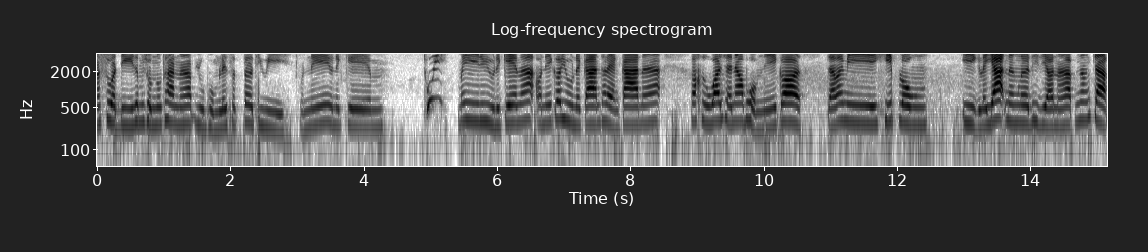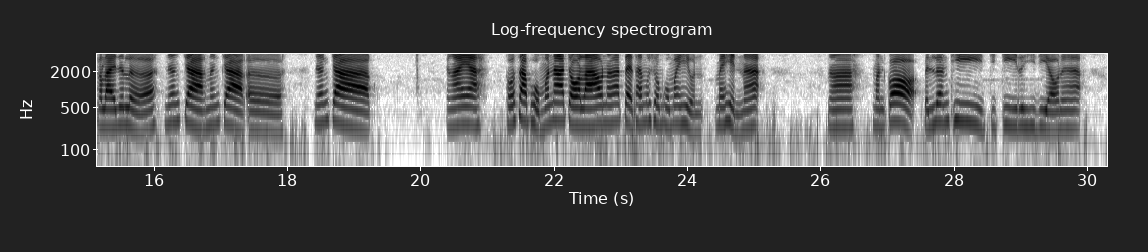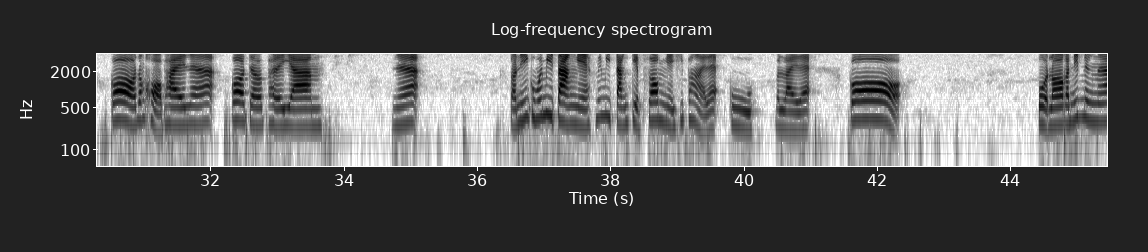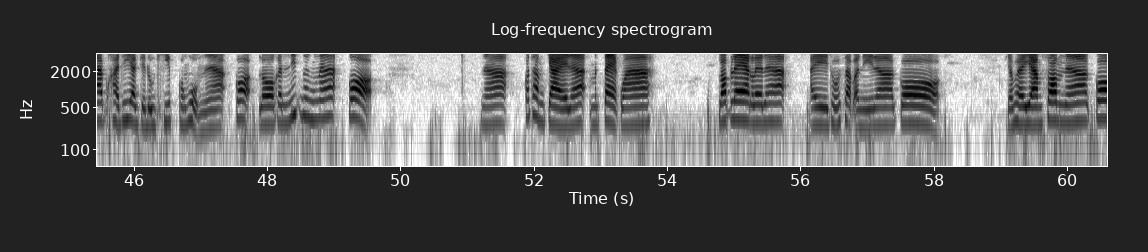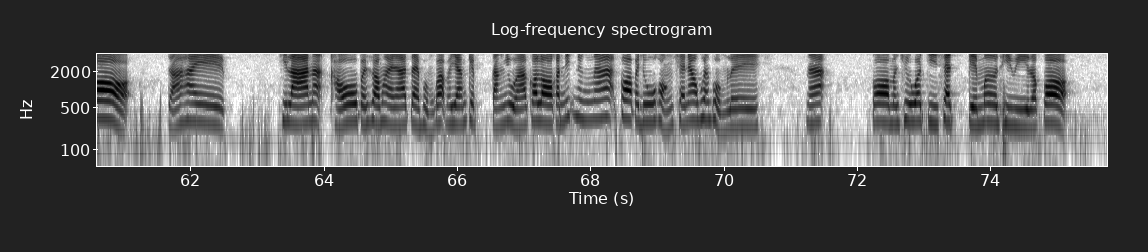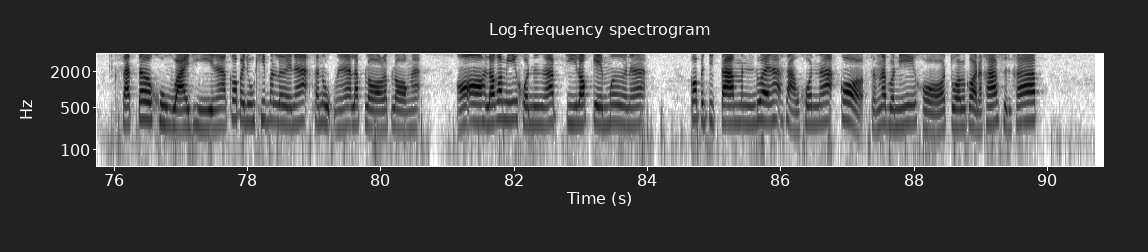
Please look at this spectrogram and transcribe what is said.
อะสวัสดีท่านผู้ชมทุกท่านนะครับ อยู่ผมเลสเตอร์ทีวีวันนี้อยู่ในเกม ทุยไม่ได้อยู่ในเกมนะวันนี้ก็อยู่ในการแถลงการนะ ก็คือว่าช anel ผมนี้ก็จะไม่มีคลิปลงอีกระยะหนึ่งเลยทีเดียวนะครับ เนื่องจากอะไรเนี่ยเหรอเนื่องจากเนื่องจากเออเนื่องจากยังไงอะโทรศัพท์ผมมันหน้าจอล้าวนะ แต่ท่านผู้ชมคงไม่เห็นไม่เห็นนะ นะ มันก็เป็นเรื่องที่จีจีเลยทีเดียวนะฮะ ก็ต้องขออภัยนะฮะ ก็จะพยายามนะฮะ ตอนนี้กูไม่มีตังไง ไม่มีตังเก็บซ่อมไงชิบหายแล้วกูบันไลแล้ว ก็โปรดรอกันนิดนึงนะครับใครที่อยากจะดูคลิปของผมนะฮะก็รอกันนิดนึงนะ ก็ นะ ก็ทำใจนะ มันแตกมา รอบแรกเลยนะฮะ ไอโทรศัพท์อันนี้นะก็จะพยายามซ่อมนะ ก็จะให้ที่ร้านอะเขาไปซ่อมให้นะ แต่ผมก็พยายามเก็บตังค์อยู่นะ ก็รอกันนิดนึงนะ ก็ไปดูของช anel เพื่อนผมเลยนะ ก็มันชื่อว่า GZ Gamer TV แล้วก็ Sutter คุง YT นะ ก็ไปดูคลิปมันเลยนะ สนุกนะ รับรองรับรองนะ อ๋อแล้วก็มีอีกคนนึงครับ G Rock Gamer นะ ก็ไปติดตามมันด้วยนะสามคนนะ ก็สำหรับวันนี้ขอตัวไปก่อนนะครับ สวัสดีครับ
